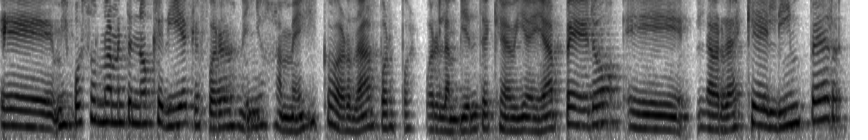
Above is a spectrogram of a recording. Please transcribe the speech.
eh, mi esposo realmente no quería que fueran los niños a México, ¿verdad? Por, por, por el ambiente que había allá, pero la verdad es que el IMPER,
